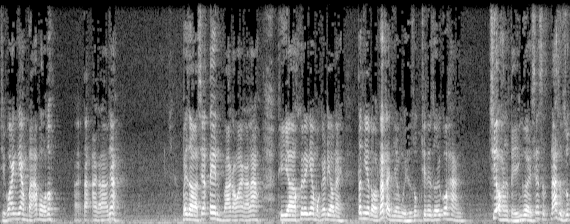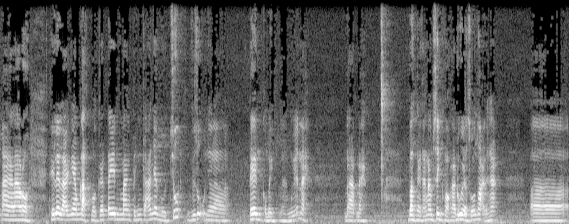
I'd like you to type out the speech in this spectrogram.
chỉ có anh em và Apple thôi. Đấy, tạo iCloud nhá. Bây giờ sẽ tên và còng iCloud thì uh, khuyên anh em một cái điều này. Tất nhiên rồi rất là nhiều người sử dụng trên thế giới có hàng triệu hàng tỷ người sẽ đã sử dụng iCloud rồi. Thế nên là anh em đặt một cái tên mang tính cá nhân một chút. Ví dụ như là tên của mình là Nguyễn này đạt này. Vâng ngày tháng năm sinh hoặc là đuôi là số điện thoại chẳng hạn. Ờ,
